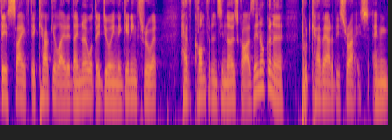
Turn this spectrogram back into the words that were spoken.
they're safe, they're calculated, they know what they're doing, they're getting through it. Have confidence in those guys. They're not going to put Cav out of this race. And,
